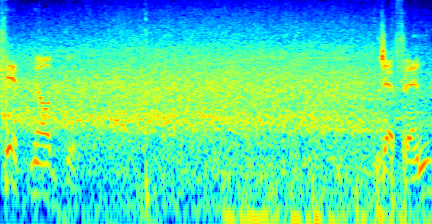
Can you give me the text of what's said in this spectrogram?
Świetny odbiór. Jeffren.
